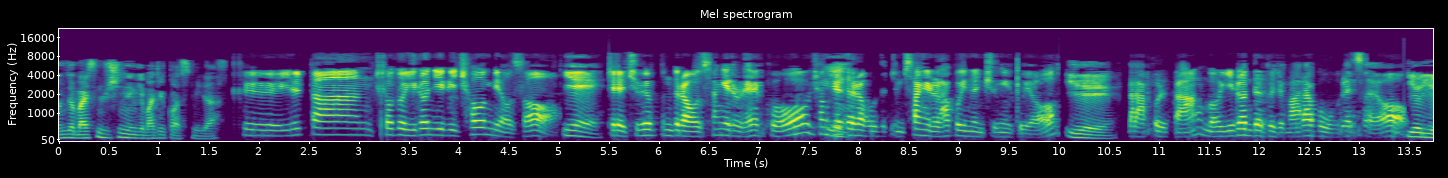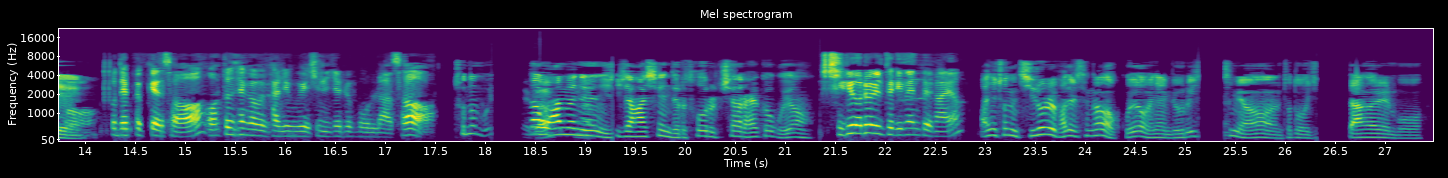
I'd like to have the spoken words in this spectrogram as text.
먼저 말씀 주시는 게 맞을 것 같습니다. 그, 일단, 저도 이런 일이 처음이어서, 예. 제 주변 분들하고 상의를 했고, 형제들하고도 좀 상의를 하고 있는 중이고요. 예, 땅, 뭐 이런 데도 좀 알아보고 그래서요. 예, 예. 부 대표께서 어떤 생각을 가지고 계시는지를 몰라서, 저는 뭐 한다고 하면은 이장 하시는 대로 소를 취하를 할 거고요. 치료를 드리면 되나요? 아니 저는 지로를 받을 생각은 없고요. 왜냐면 묘를 하시면 저도 이제 땅을 뭐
